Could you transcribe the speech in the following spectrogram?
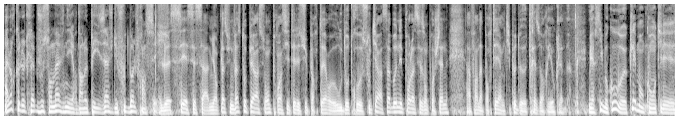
alors que le club joue son avenir dans le paysage du football français. Le CSSA a mis en place une vaste opération pour inciter les supporters ou d'autres soutiens à s'abonner pour la saison prochaine afin d'apporter un petit peu de trésorerie au club. Merci beaucoup Clément Comte. Il est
